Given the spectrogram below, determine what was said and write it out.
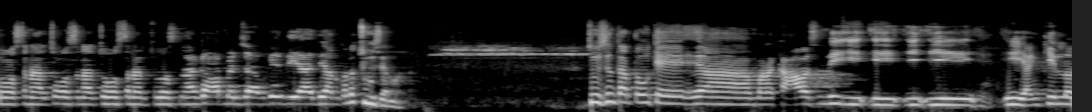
చూస్తున్నారు చూస్తున్నారు చూస్తున్నారు చూస్తున్నారు గవర్నమెంట్ జాబ్కి ఇది అది అనుకున్న చూసారన్నమాట చూసిన తర్వాత ఓకే మనకు కావాల్సింది ఈ ఈ ఈ ఈ ఈ అంకీల్లో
